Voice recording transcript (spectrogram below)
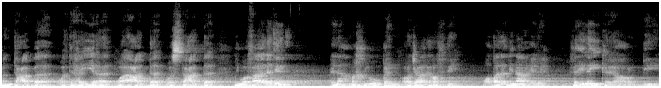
من تعبأ وتهيأ وأعد واستعد لوفادة إلى مخلوق رجاء رفده وطلب نائله فإليك يا ربي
